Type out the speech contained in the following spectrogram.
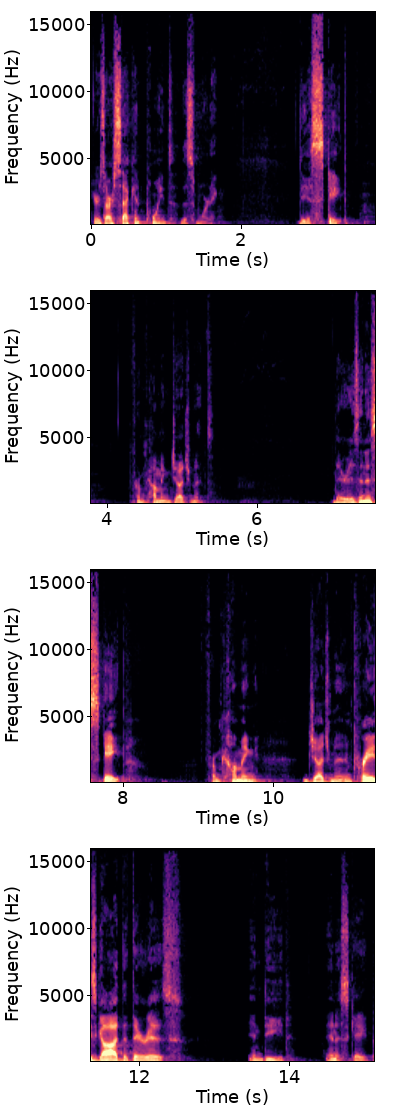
Here's our second point this morning the escape from coming judgment. There is an escape from coming judgment. And praise God that there is indeed an escape.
